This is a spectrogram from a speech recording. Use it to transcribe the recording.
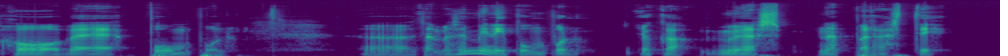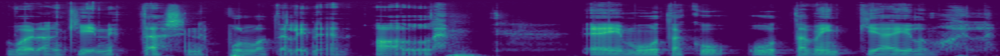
HV-pumpun, tämmöisen minipumpun, joka myös näppärästi voidaan kiinnittää sinne pullotelineen alle. Ei muuta kuin uutta vinkkiä ilmoille.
